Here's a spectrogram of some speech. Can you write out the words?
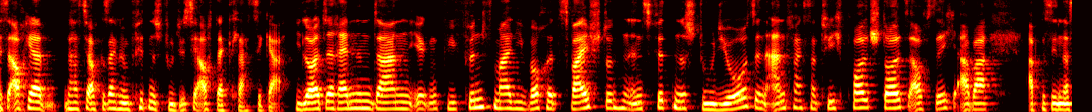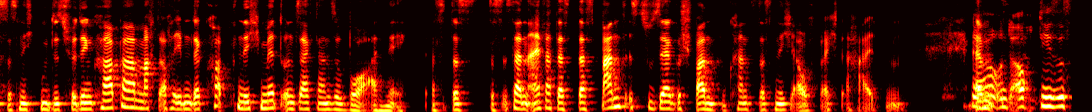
ist auch ja, hast ja auch gesagt, im Fitnessstudio ist ja auch der Klassiker. Die Leute rennen dann irgendwie fünfmal die Woche zwei Stunden ins Fitnessstudio, sind anfangs natürlich voll stolz auf sich, aber abgesehen, dass das nicht gut ist für den Körper, macht auch eben der Kopf nicht mit und sagt dann so, boah, nee. Also das, das ist dann einfach, das, das Band ist zu sehr gespannt, du kannst das nicht aufrechterhalten. Ja, ähm, und auch dieses,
